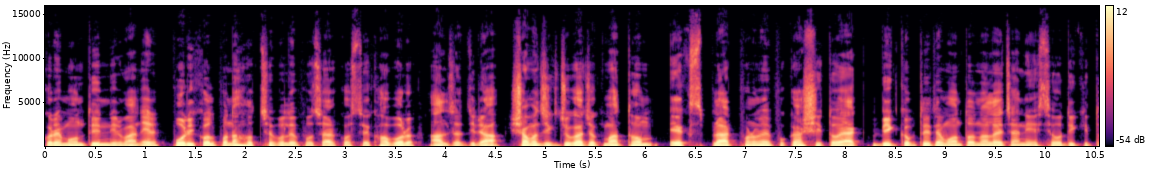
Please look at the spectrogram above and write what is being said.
করে মন্দির নির্মাণের পরিকল্পনা হচ্ছে বলে প্রচার করছে খবর আল জাজিরা। সামাজিক যোগাযোগ মাধ্যম এক্স প্ল্যাটফর্মে প্রকাশিত এক বিজ্ঞপ্তিতে মন্ত্রণালয় জানিয়েছে, অধিকৃত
